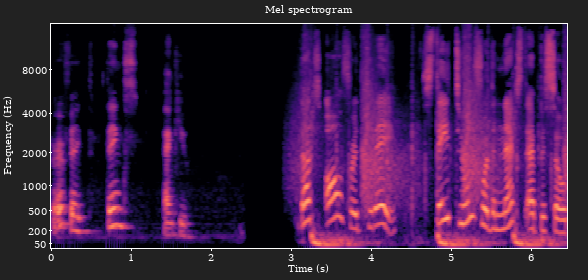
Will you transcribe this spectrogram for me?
Perfect. Thanks. Thank you. That's all for today. Stay tuned for the next episode.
